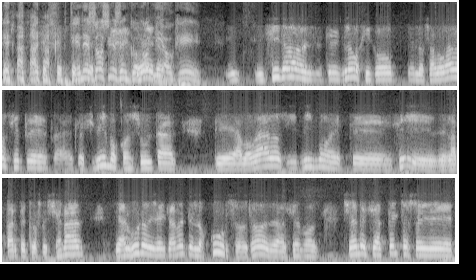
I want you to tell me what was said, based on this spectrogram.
¿Tiene socios en Colombia Bueno, o qué? Y, y sí, no, es lógico, los abogados siempre recibimos consultas de abogados y mismo, este, sí, de la parte profesional, y algunos directamente en los cursos, ¿no? Hacemos, yo en ese aspecto soy de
